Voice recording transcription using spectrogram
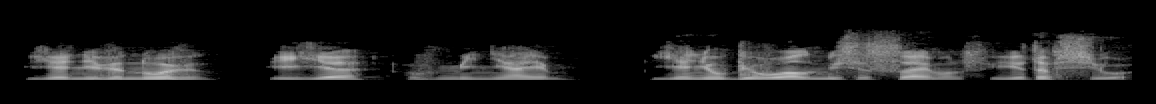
я невиновен, и я вменяем. Я не убивал миссис Саймонс, и это все.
